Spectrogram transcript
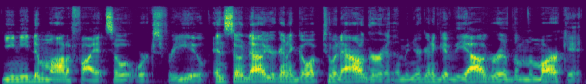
You need to modify it so it works for you. And so now you're going to go up to an algorithm and you're going to give the algorithm the market.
